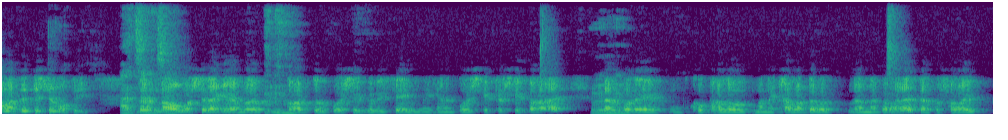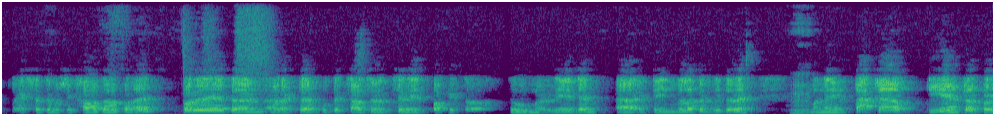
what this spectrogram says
আমাদের দেশের মতোই। আচ্ছা আচ্ছা। নববর্ষের আগে আমরা ঘর তোর পরিষ্কার করি সেম এখানে পরিষ্কার টরিষ্কার করা হয়। তারপরে খুব ভালো মানে খাবার দাবার রান্না করা হয় তারপর সবাই একসাথে বসে খাওয়া দাওয়া করা হয়। পরে ধরেন আরেকটা ওদের কালচার হচ্ছে রেড পকেট দেওয়া। তো রেড একটা ইনভেলপের ভিতরে মানে টাকা দিয়ে তারপর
